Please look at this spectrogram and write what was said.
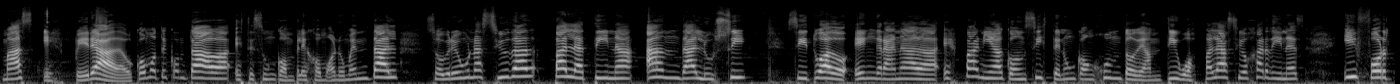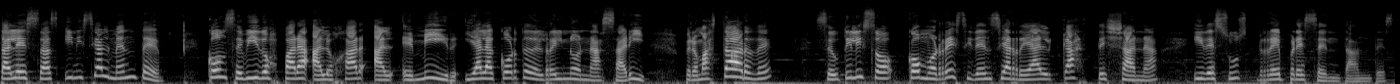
más esperado. Como te contaba, este es un complejo monumental sobre una ciudad palatina andalusí situado en Granada, España. Consiste en un conjunto de antiguos palacios, jardines y fortalezas inicialmente concebidos para alojar al emir y a la corte del reino nazarí, pero más tarde se utilizó como residencia real castellana y de sus representantes.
